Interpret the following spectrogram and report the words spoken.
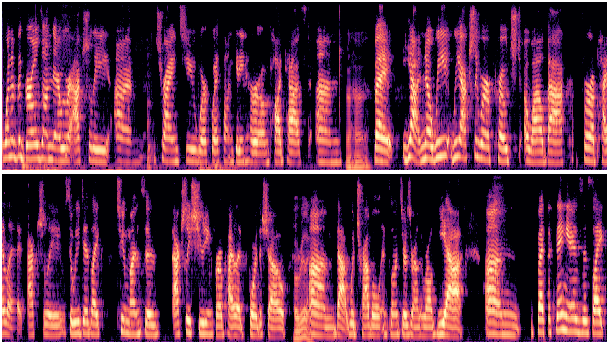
one of the girls on there we were actually um trying to work with on getting her own podcast um uh huh. but yeah no we we actually were approached a while back for a pilot actually so we did like two months of actually shooting for a pilot for the show Oh, really? um, that would travel influencers around the world. Yeah. Um, but the thing is, is like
